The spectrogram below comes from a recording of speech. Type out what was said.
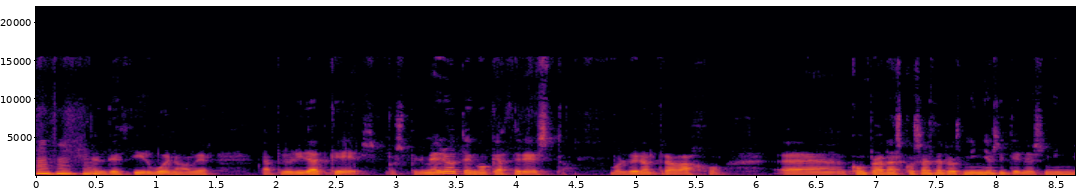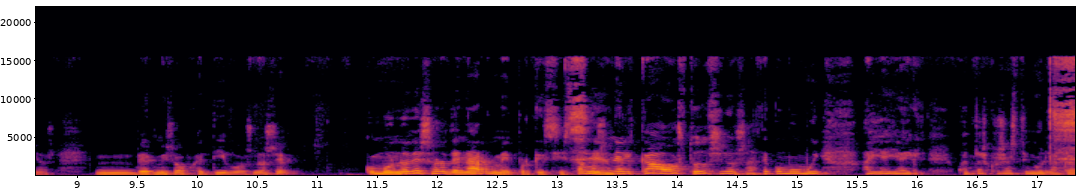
Es decir, bueno, a ver, la prioridad qué es? Pues primero tengo que hacer esto, volver al trabajo, eh, comprar las cosas de los niños si tienes niños, mm, ver mis objetivos, no sé, como no desordenarme, porque si estamos Sí. en el caos, todo se nos hace como muy, ay, ay, ay, cuántas cosas tengo en la cabeza,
